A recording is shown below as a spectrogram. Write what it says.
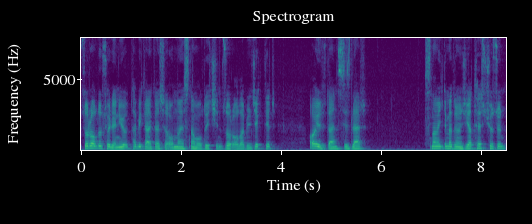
Zor olduğu söyleniyor. Tabii ki arkadaşlar online sınav olduğu için zor olabilecektir. O yüzden sizler sınava girmeden önce ya test çözün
